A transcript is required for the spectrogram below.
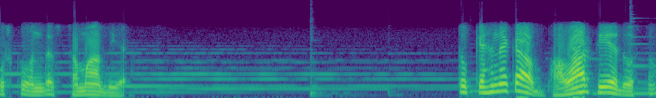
उसको अंदर समा दिया। तो कहने का भावार्थ यह है दोस्तों,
